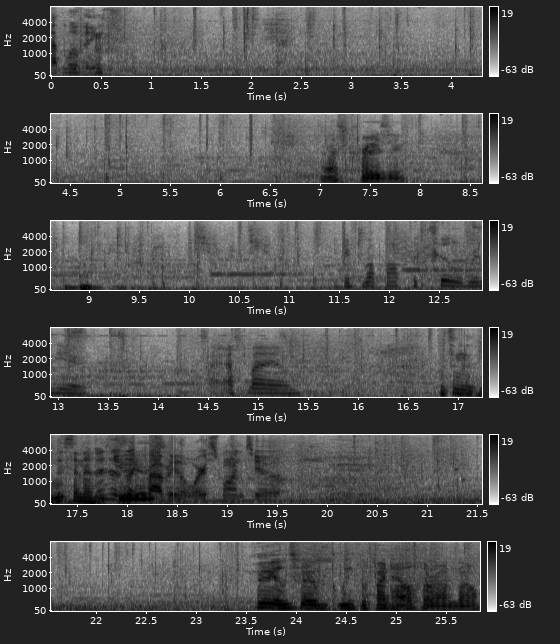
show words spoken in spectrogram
Not moving. That's crazy. You can drop off the children here. That's my um. Listen, listen to This This is like probably the worst one too. Hey, at least we, we can find health around now.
